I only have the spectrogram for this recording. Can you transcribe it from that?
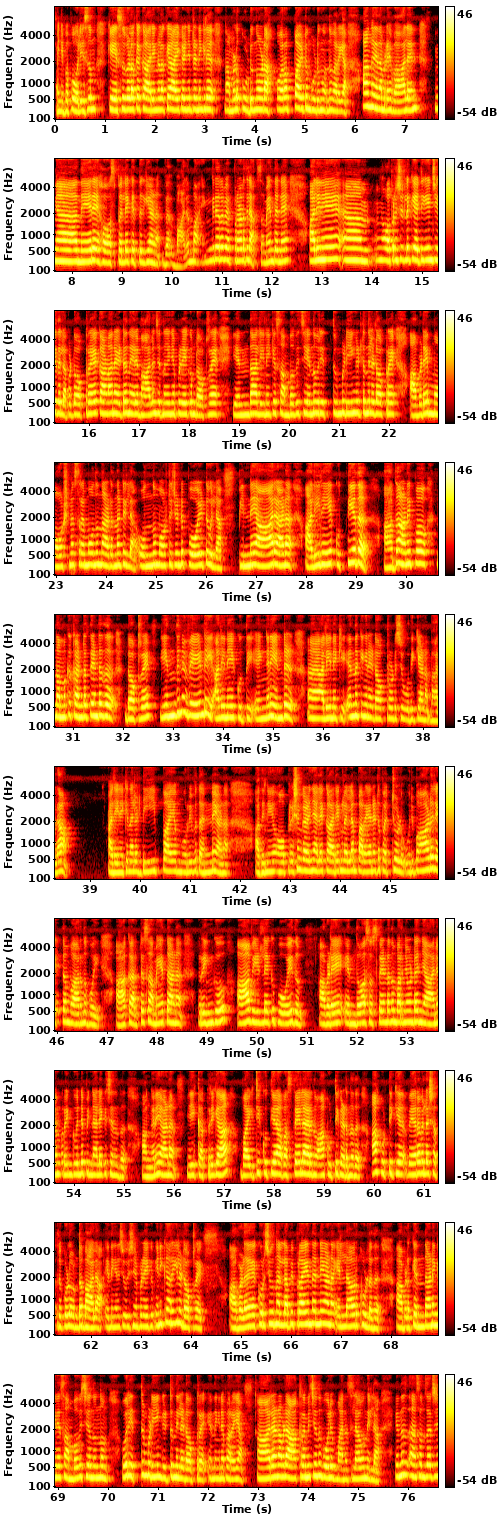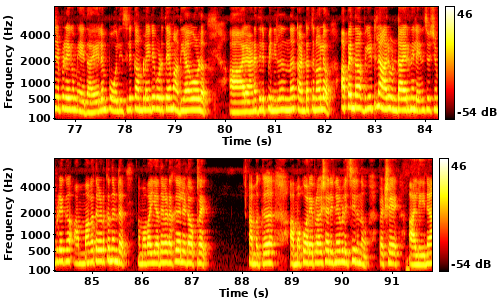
ഇനിയിപ്പോൾ പോലീസും കേസുകളൊക്കെ കാര്യങ്ങളൊക്കെ ആയി കഴിഞ്ഞിട്ടുണ്ടെങ്കിൽ നമ്മൾ കുടുങ്ങോടാ. ഉറപ്പായിട്ടും കുടുങ്ങും എന്ന് പറയാം. അങ്ങനെ നമ്മുടെ ബാലൻ നേരെ ഹോസ്പിറ്റലിലേക്ക് എത്തുകയാണ്. ബാലം ബാലൻ ഭയങ്കര വെപ്രാളത്തിലാണ് സമയം തന്നെ അലിനെ ഓപ്പറേഷൻ ഷീറ്റിൽ കയറ്റുകയും ചെയ്തില്ല. അപ്പോൾ ഡോക്ടറെ കാണാനായിട്ട് നേരെ ബാലൻ ചെന്ന് കഴിഞ്ഞപ്പോഴേക്കും ഡോക്ടറെ എന്താ അലീനയ്ക്ക് സംഭവിച്ചതെന്ന് ഒരു എത്തും പിടിയും കിട്ടുന്നില്ല ഡോക്ടറെ. അവിടെ മോഷണ ശ്രമമൊന്നും നടന്നിട്ടില്ല. ഒന്നും മോഷ്ടിച്ചുകൊണ്ട് പോയിട്ടുമില്ല. പിന്നെ ആരാണ് അലീനയെ കുത്തിയത്? അതാണിപ്പോൾ നമുക്ക് കണ്ടെത്തേണ്ടത്. ഡോക്ടറെ എന്തിനു വേണ്ടി അലീനയെ കുത്തി എങ്ങനെയുണ്ട് അലീനയ്ക്ക് എന്നൊക്കെ ഇങ്ങനെ ഡോക്ടറോട് ചോദിക്കുകയാണ് ബല അലീനയ്ക്ക് നല്ല ഡീപ്പായ മുറിവ് തന്നെയാണ്. അതിന് ഓപ്പറേഷൻ കഴിഞ്ഞാലേ കാര്യങ്ങളെല്ലാം പറയാനായിട്ട് പറ്റുള്ളൂ. ഒരുപാട് രക്തം വാർന്നു പോയി. ആ കറക്റ്റ് സമയത്താണ് റിങ്കു ആ വീട്ടിലേക്ക് പോയതും. അവിടെ എന്തോ അസ്വസ്ഥയുണ്ടെന്നും പറഞ്ഞുകൊണ്ട് ഞാനും റിങ്കുവിന്റെ പിന്നാലേക്ക് ചെന്നത്. അങ്ങനെയാണ് ഈ കത്രിക വയറ്റി കുത്തിയ അവസ്ഥയിലായിരുന്നു ആ കുട്ടി കിടന്നത്. ആ കുട്ടിക്ക് വേറെ വല്ല ശത്രുക്കളും ഉണ്ടോ ബാല? എന്നിങ്ങനെ ചോദിച്ചപ്പോഴേക്കും എനിക്കറിയില്ല ഡോക്ടറെ. അവളെക്കുറിച്ച് നല്ല അഭിപ്രായം തന്നെയാണ് എല്ലാവർക്കും ഉള്ളത്. അവൾക്ക് എന്താണ് ഇങ്ങനെ സംഭവിച്ചതെന്നൊന്നും ഒരു എത്തും പിടിയും കിട്ടുന്നില്ല ഡോക്ടറെ. എന്നിങ്ങനെ പറയാം ആരാണ് അവളെ ആക്രമിച്ചതെന്ന് പോലും മനസ്സിലാവുന്നില്ല. എന്ന് സംസാരിച്ചപ്പോഴേക്കും ഏതായാലും പോലീസിൽ കംപ്ലൈന്റ് കൊടുത്തേ മതിയാവുള്ളൂ. ആരാണ് ഇതിൽ പിന്നിൽ നിന്ന് കണ്ടെത്തണമല്ലോ? അപ്പം എന്താ വീട്ടിൽ ആരും ഉണ്ടായിരുന്നില്ലേ? എന്ന് ചോദിച്ചപ്പോഴേക്ക് അമ്മ കഥ കിടക്കുന്നുണ്ട്. അമ്മ വയ്യാതെ കിടക്കുകയല്ലേ ഡോക്ടറെ? അമ്മയ്ക്ക് അമ്മ കുറേ പ്രാവശ്യം അലീനെ വിളിച്ചിരുന്നു. പക്ഷേ അലീന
